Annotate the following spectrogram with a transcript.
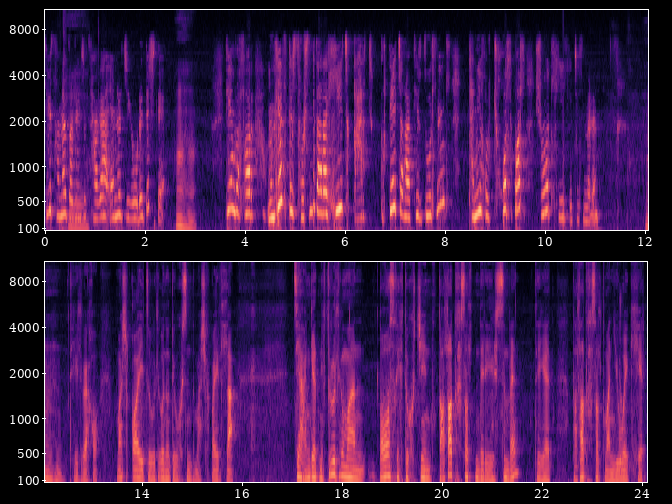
Тэгээ санаа зовж энэ чинь цагаа энержиг өрөөд штэ. Аа Тийм болохоор үнэхээр тэр сурсны дараа хийж гарч бүтээж байгаа тэр зүйл нь л таны хувь чухал бол шууд хийл гэж хэлмээр байна. Аа тэгэлгүй яг хаа маш гоё зөвлөгөөнүүдийг өгсөнд маш их баярлалаа. За ингээд нэвтрүүлгэн маань дуусах ихт өгч ин 7 дахь асуултан дээр ирсэн байна. Тэгээд 7 дахь асуулт маань юу вэ гэхээр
